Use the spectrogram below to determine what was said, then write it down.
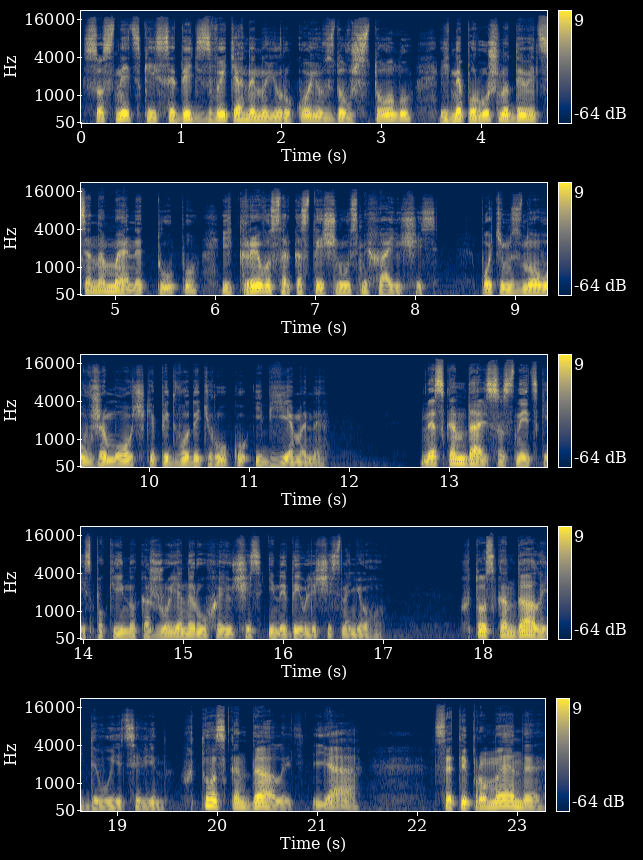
Сосницький сидить з витягненою рукою вздовж столу і непорушно дивиться на мене тупо і криво саркастично усміхаючись. Потім знову вже мовчки підводить руку і б'є мене. Не скандаль, Сосницький, спокійно кажу я, не рухаючись і не дивлячись на нього. Хто скандалить, дивується він. Хто скандалить? Я. Це ти про мене?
